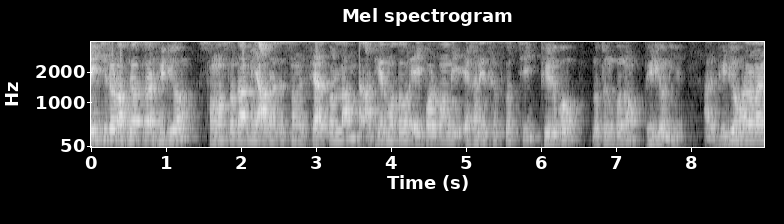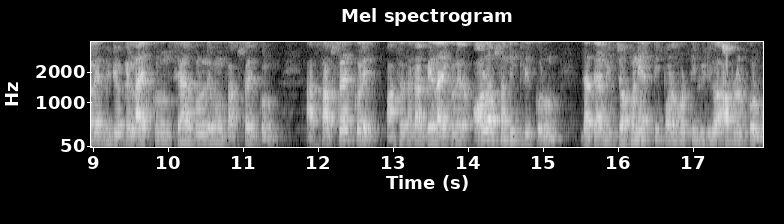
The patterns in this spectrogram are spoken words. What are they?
এই ছিল রথযাত্রার ভিডিও। সমস্তটা আমি আপনাদের সঙ্গে শেয়ার করলাম। আজকের মতো এই পর্ব আমি এখানেই শেষ করছি। ফিরবো নতুন কোনো ভিডিও নিয়ে। আর ভিডিও ভালো লাগলে ভিডিওকে লাইক করুন শেয়ার করুন এবং সাবস্ক্রাইব করুন। আর সাবস্ক্রাইব করে পাশে থাকা বেল আইকনের অল অপশানটি ক্লিক করুন, যাতে আমি যখনই একটি পরবর্তী ভিডিও আপলোড করব,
